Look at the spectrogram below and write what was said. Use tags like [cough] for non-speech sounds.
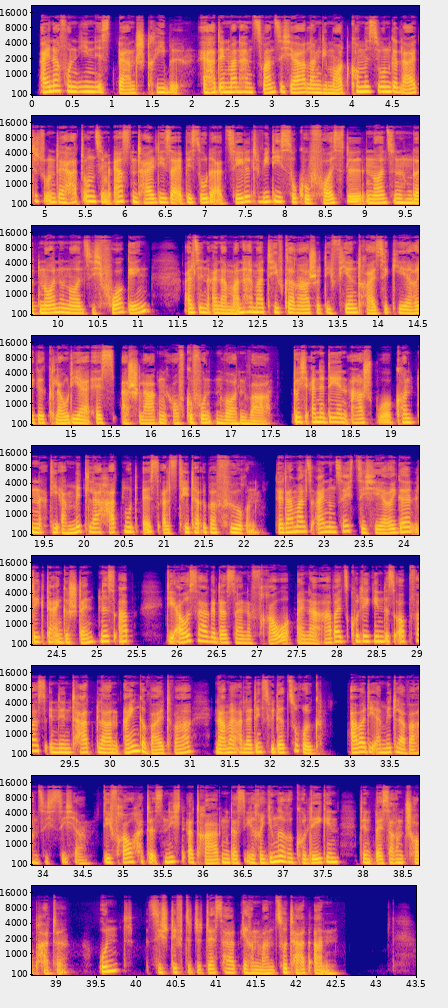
Einer von ihnen ist Bernd Striebel. Er hat in Mannheim 20 Jahre lang die Mordkommission geleitet und er hat uns im ersten Teil dieser Episode erzählt, wie die Soko Feustel 1999 vorging, als in einer Mannheimer Tiefgarage die 34-jährige Claudia S. erschlagen aufgefunden worden war. Durch eine DNA-Spur konnten die Ermittler Hartmut S. als Täter überführen. Der damals 61-Jährige legte ein Geständnis ab, die Aussage, dass seine Frau, eine Arbeitskollegin des Opfers, in den Tatplan eingeweiht war, nahm er allerdings wieder zurück. Aber die Ermittler waren sich sicher. Die Frau hatte es nicht ertragen, dass ihre jüngere Kollegin den besseren Job hatte. Und sie stiftete deshalb ihren Mann zur Tat an.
